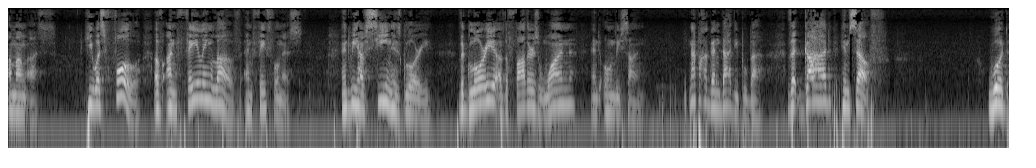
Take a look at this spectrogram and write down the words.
among us. He was full of unfailing love and faithfulness. And we have seen his glory, the glory of the Father's one and only Son. Napakaganda, di po? That God himself would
